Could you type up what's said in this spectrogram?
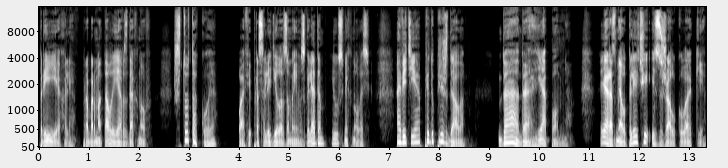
приехали», — пробормотал я, вздохнув. «Что такое?» Пафи проследила за моим взглядом и усмехнулась. «А ведь я предупреждала». «Да, да, я помню». Я размял плечи и сжал кулаки.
